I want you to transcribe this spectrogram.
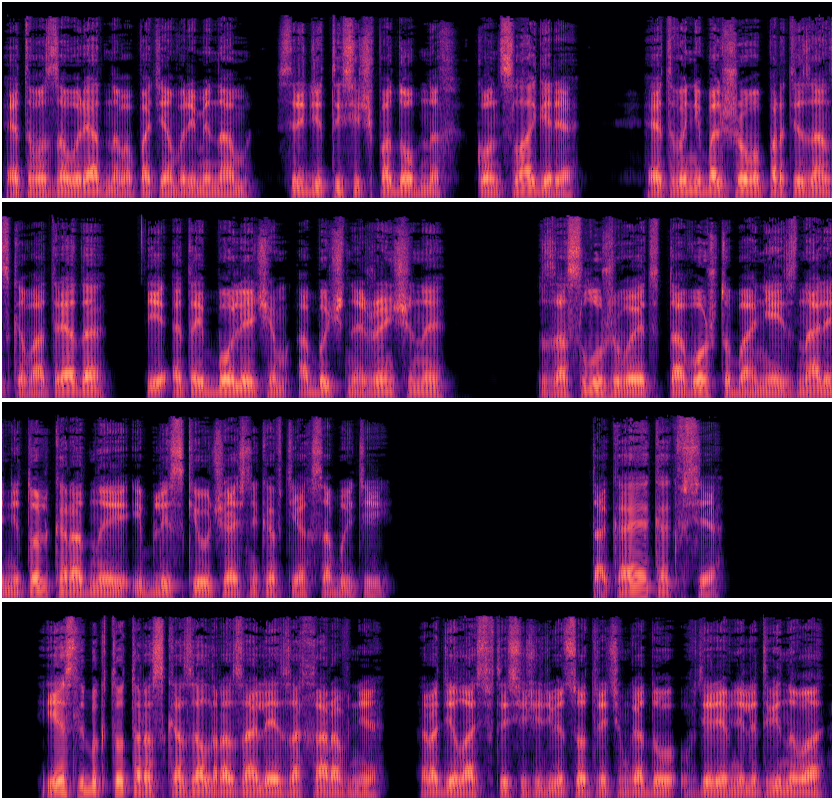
этого заурядного по тем временам среди тысяч подобных концлагеря, этого небольшого партизанского отряда и этой более чем обычной женщины заслуживает того, чтобы о ней знали не только родные и близкие участников тех событий. Такая, как все. Если бы кто-то рассказал Розалии Захаровне, родилась в 1903 году в деревне Литвинова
